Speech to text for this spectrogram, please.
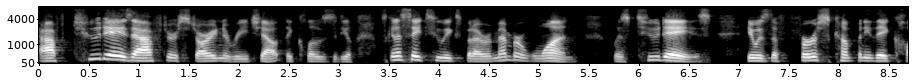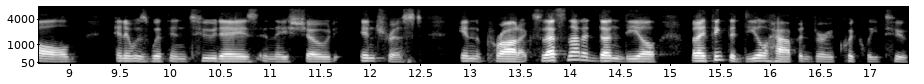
after two days after starting to reach out, they closed the deal. I was going to say two weeks, but I remember one was two days. It was the first company they called, and it was within two days, and they showed interest in the product. So that's not a done deal, but I think the deal happened very quickly too.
